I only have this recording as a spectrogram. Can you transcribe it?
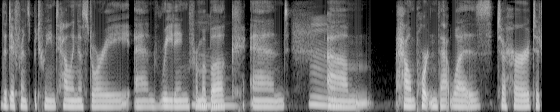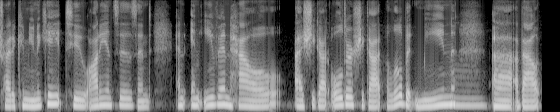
the difference between telling a story and reading from mm. a book mm. and mm. um, how important that was to her to try to communicate to audiences and and and even how as she got older, she got a little bit mean mm. uh, about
